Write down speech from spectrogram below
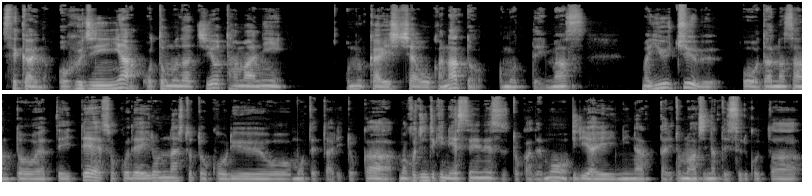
世界のお婦人やお友達をたまにお迎えしちゃおうかなと思っています、まあ、YouTube を旦那さんとやっていてそこでいろんな人と交流を持てたりとか、まあ、個人的に SNS とかでも知り合いになったり友達になったりする方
